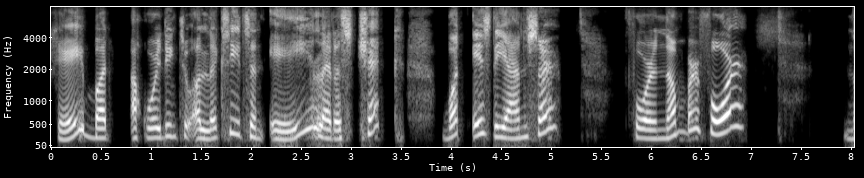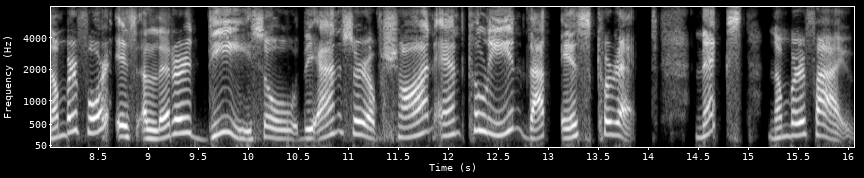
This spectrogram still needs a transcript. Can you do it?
Okay, but according to Alexi, it's an A. Let us check. What is the answer for number four? Number four is a letter D. So the answer of Sean and Colleen, that is correct. Next, number five.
